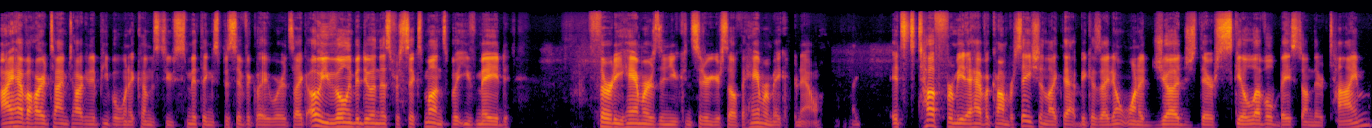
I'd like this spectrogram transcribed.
I have a hard time talking to people when it comes to smithing specifically, where it's like, oh, you've only been doing this for six months, but you've made 30 hammers and you consider yourself a hammer maker now. Like it's tough for me to have a conversation like that because I don't want to judge their skill level based on their time.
